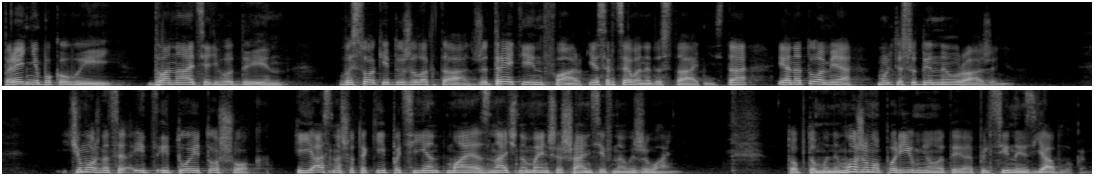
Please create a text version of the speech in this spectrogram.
Передній боковий, 12 годин, високий дуже лактат, вже третій інфаркт, є серцева недостатність, та? і анатомія мультисудинне ураження. Чи можна це і, і то, і то шок? І ясно, що такий пацієнт має значно менше шансів на виживання. Тобто ми не можемо порівнювати апельсини з яблуками.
